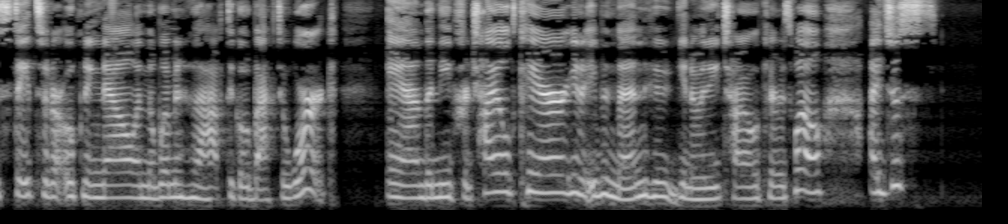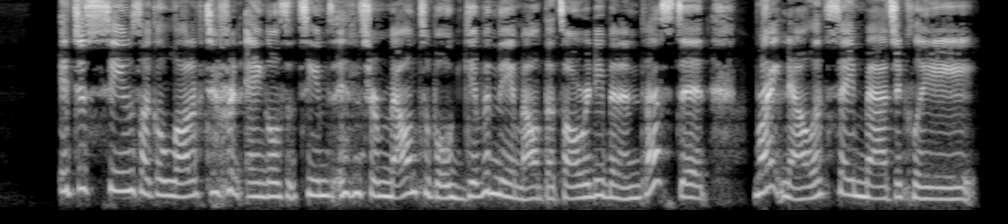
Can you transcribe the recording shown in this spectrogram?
states that are opening now, and the women who have to go back to work, and the need for childcare. You know, even men who you know need childcare as well. I just it just seems like a lot of different angles. It seems insurmountable given the amount that's already been invested. Right now, let's say magically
